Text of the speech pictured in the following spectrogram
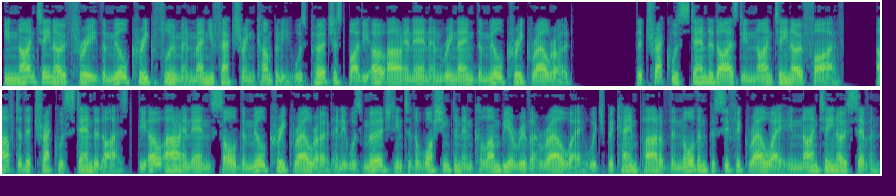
In 1903 the Mill Creek Flume and Manufacturing Company was purchased by the ORNN and renamed the Mill Creek Railroad. The track was standardized in 1905. After the track was standardized, the ORNN sold the Mill Creek Railroad and it was merged into the Washington and Columbia River Railway which became part of the Northern Pacific Railway in 1907.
